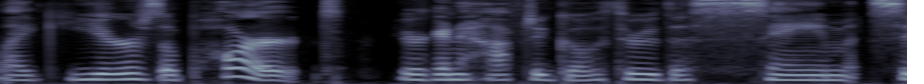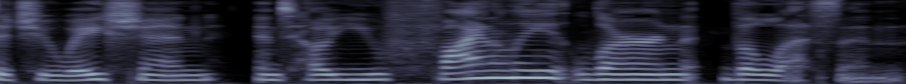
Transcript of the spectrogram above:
like years apart, you're going to have to go through the same situation until you finally learn the lesson.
